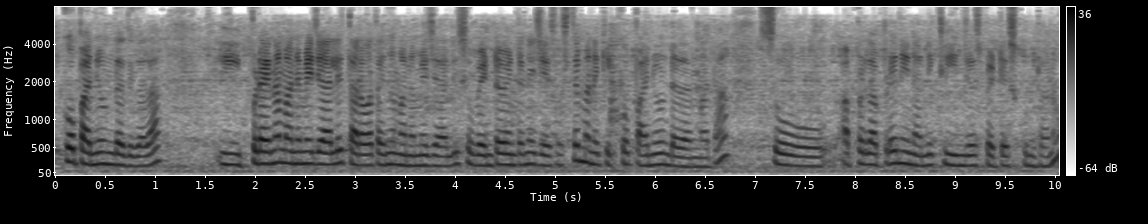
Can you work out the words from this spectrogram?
ఎక్కువ పని ఉండదు కదా. ఇప్పుడైనా మనమే చేయాలి తర్వాత అయినా మనమే చేయాలి. సో వెంట వెంటనే చేసేస్తే మనకి ఎక్కువ పని ఉండదు అనమాట సో అప్పటిదప్పుడే నేను అన్ని క్లీన్ చేసి పెట్టేసుకుంటాను.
